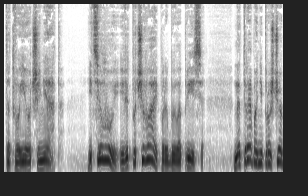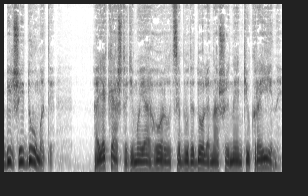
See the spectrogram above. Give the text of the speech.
та твої оченята. І цілуй, і відпочивай, перебила Пріся. Не треба ні про що більше й думати. А яка ж тоді моя горлице буде доля нашої неньки України,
